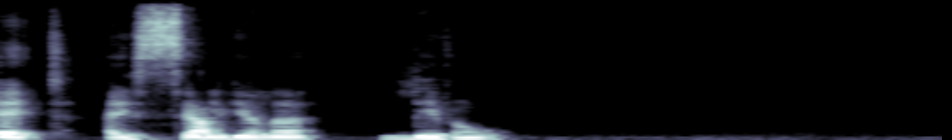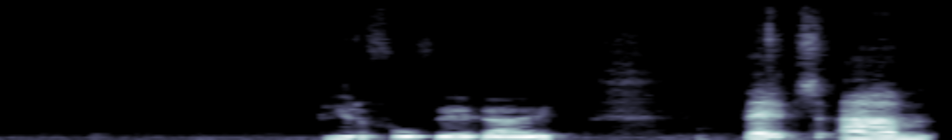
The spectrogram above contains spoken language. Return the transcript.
at a cellular level. Beautiful Virgo. That um,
